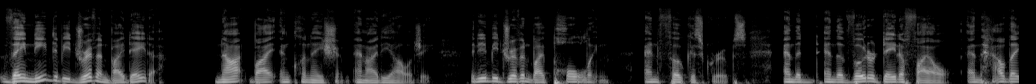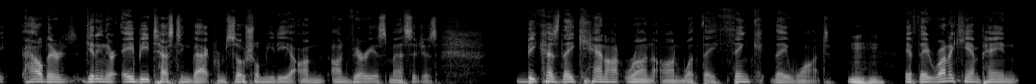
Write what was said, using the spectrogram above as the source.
they need to be driven by data, not by inclination and ideology. They need to be driven by polling and focus groups and the and the voter data file and how they how they're getting their A/B testing back from social media on on various messages because they cannot run on what they think they want. hmm If they run a campaign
